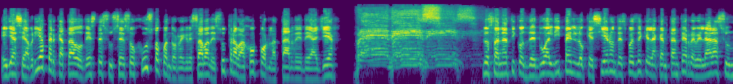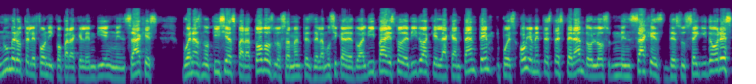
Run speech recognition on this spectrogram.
Ella se habría percatado de este suceso justo cuando regresaba de su trabajo por la tarde de ayer. Los fanáticos de Dua Lipa enloquecieron después de que la cantante revelara su número telefónico para que le envíen mensajes. Buenas noticias para todos los amantes de la música de Dua Lipa, esto debido a que la cantante pues obviamente está esperando los mensajes de sus seguidores,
